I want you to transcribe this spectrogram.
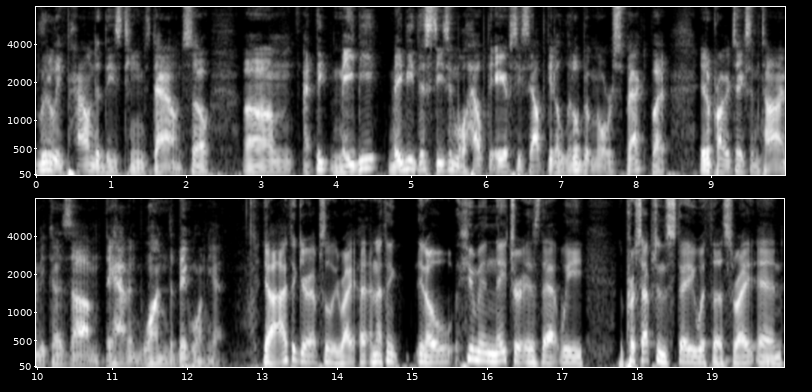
literally pounded these teams down. So um, I think maybe maybe this season will help the AFC South get a little bit more respect, but it'll probably take some time because um, they haven't won the big one yet. Yeah, I think you're absolutely right, and I think you know human nature is that we perceptions stay with us, right? And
